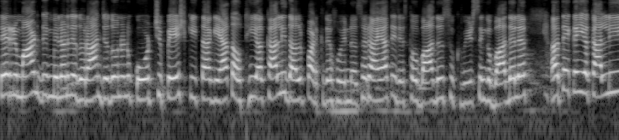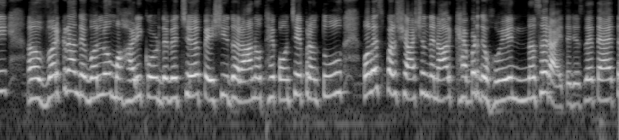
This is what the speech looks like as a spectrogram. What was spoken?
ਤੇ ਰਿਮਾਂਡ ਮਿਲਣ ਦੇ ਦੌਰਾਨ ਜਦੋਂ ਉਹਨਾਂ ਨੂੰ ਕੋਰਟ 'ਚ ਪੇਸ਼ ਕੀਤਾ ਗਿਆ ਤਾਂ ਉੱਥੇ ਅਕਾਲੀ ਦਲ ਭੜਕਦੇ ਹੋਏ ਨਜ਼ਰ ਆਇਆ ਤੇ ਜਿਸ ਤੋਂ ਬਾਅਦ ਸੁਖਵੀਰ ਸਿੰਘ ਬਾਦਲ ਅਤੇ ਕਈ ਅਕਾਲੀ ਵਰਕਰਾਂ ਦੇ ਵੱਲੋਂ ਮੋਹਾਲੀ ਕੋਰਟ ਦੇ ਵਿੱਚ ਪੇਸ਼ੀ ਦੌਰਾਨ ਉੱਥੇ ਪਹੁੰਚੇ, ਪਰੰਤੂ ਪੁਲਿਸ ਪ੍ਰਸ਼ਾਸਨ ਦੇ ਨਾਲ ਖੈਬੜਦੇ ਹੋਏ ਨਜ਼ਰ ਆਏ ਤੇ ਜਿਸ ਦੇ ਤਹਿਤ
